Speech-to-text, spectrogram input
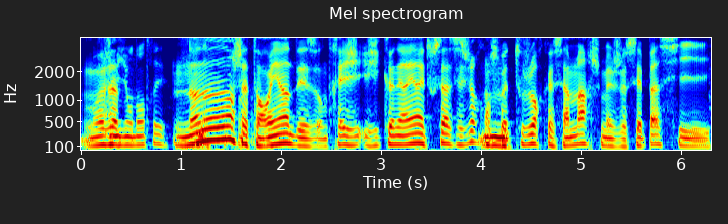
Moi, un million d'entrées. Non, non, non, j'attends rien des entrées, j'y connais rien et tout ça. C'est sûr qu'on Mm. souhaite toujours que ça marche, mais je sais pas si.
